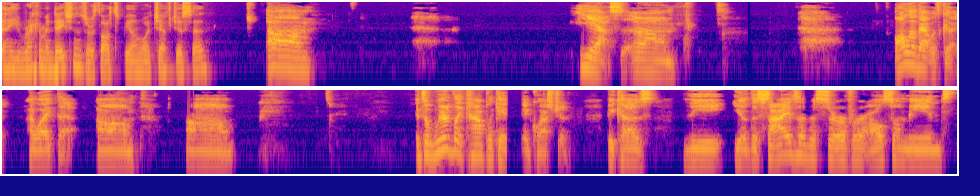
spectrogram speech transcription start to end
any recommendations or thoughts beyond what Jeff just said? Um. Yes. Um. All of that was good. I like that. Um. Um. It's a weirdly complicated question because the you know the size of the server also means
